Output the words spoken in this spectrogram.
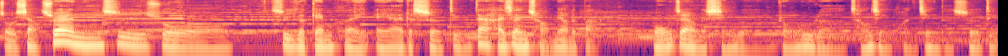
走向，虽然是说。是一个 gameplay AI 的设定，但还是很巧妙的把魔物这样的行为融入了场景环境的设定。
